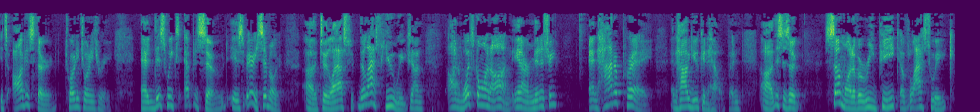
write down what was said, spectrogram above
It's August 3rd, 2023. And this week's episode is very similar uh, to last the last few weeks on on what's going on in our ministry and how to pray and how you can help. And uh, this is a somewhat of a repeat of last week.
